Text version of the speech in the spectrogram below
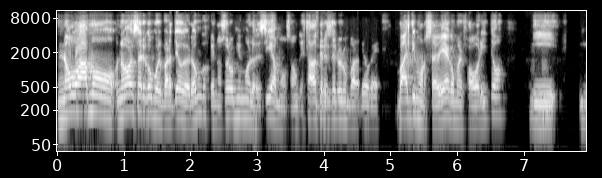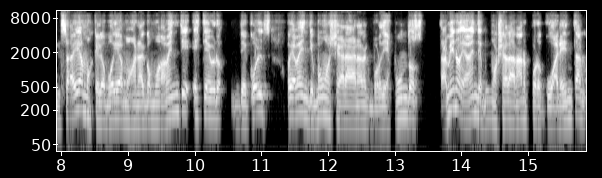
no vamos, no va a ser como el partido de Broncos, que nosotros mismos lo decíamos, aunque estaba 3-0 sí. en un partido que Baltimore se veía como el favorito, uh -huh. y, y, sabíamos que lo podíamos ganar cómodamente. Este de Colts, obviamente, podemos llegar a ganar por 10 puntos. También, obviamente, podemos llegar a ganar por 40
